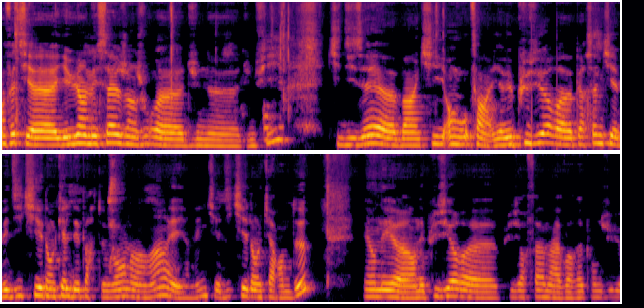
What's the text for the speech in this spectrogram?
en fait, il y a, y a eu un message un jour euh, d'une euh, d'une fille qui disait, euh, ben qui, en, enfin, il y avait plusieurs euh, personnes qui avaient dit qui est dans quel département, nan, nan, nan, et il y en a une qui a dit qui est dans le 42. Et on est, euh, on est plusieurs, euh, plusieurs femmes à avoir répondu,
